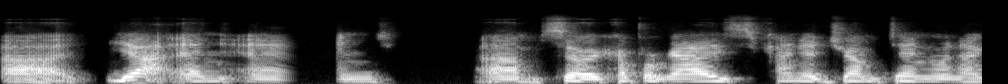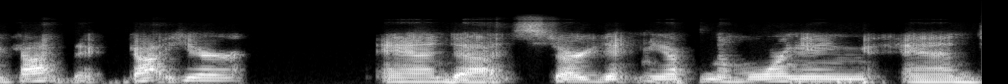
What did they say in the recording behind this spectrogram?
uh, yeah, and and, and um, so a couple guys kind of jumped in when I got got here, and uh, started getting me up in the morning. And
